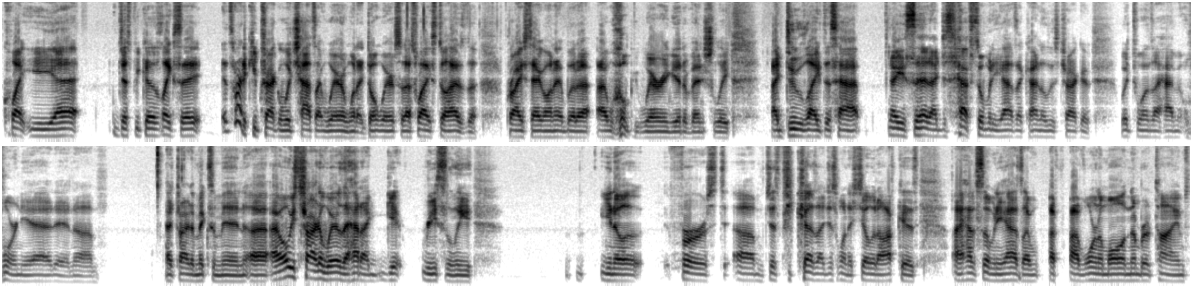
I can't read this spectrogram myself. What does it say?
quite yet, just because, like I said, it's hard to keep track of which hats I wear and what I don't wear, so that's why it still has the price tag on it, but uh, I will be wearing it eventually. I do like this hat. Like I said, I just have so many hats, I kind of lose track of which ones I haven't worn yet, and um, I try to mix them in. Uh, I always try to wear the hat I get recently, you know, first um, just because I just want to show it off because I have so many hats. I've, I've, I've, worn them all a number of times.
